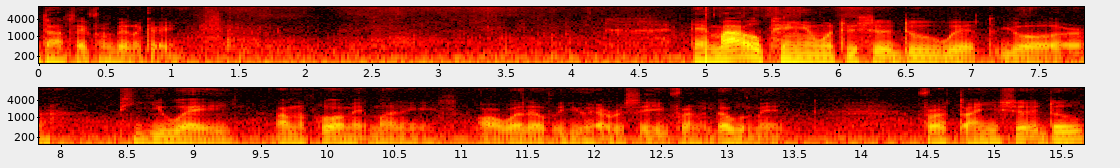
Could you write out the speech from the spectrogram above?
Dante from Benacay. In my opinion, what you should do with your PUA unemployment monies or whatever you have received from the government, first thing you should do,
